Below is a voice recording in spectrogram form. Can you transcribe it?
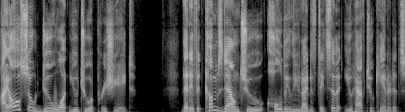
I also do want you to appreciate that if it comes down to holding the United States Senate, you have two candidates,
